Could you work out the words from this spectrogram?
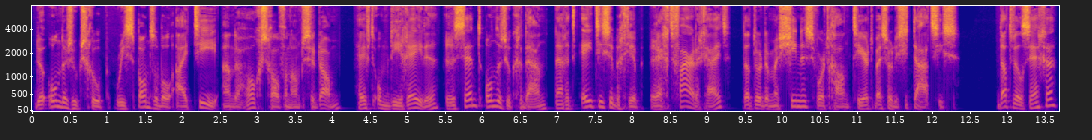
De onderzoeksgroep Responsible IT aan de Hogeschool van Amsterdam heeft om die reden recent onderzoek gedaan naar het ethische begrip rechtvaardigheid dat door de machines wordt gehanteerd bij sollicitaties. Dat wil zeggen,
